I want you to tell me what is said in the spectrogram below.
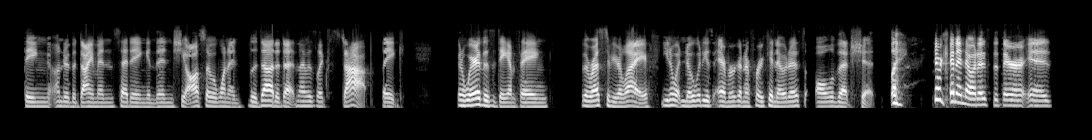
thing under the diamond setting, and then she also wanted the da da da. And I was like, stop! Like, I'm gonna wear this damn thing for the rest of your life. You know what? Nobody is ever gonna freaking notice all of that shit. Like, they're gonna notice that there is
